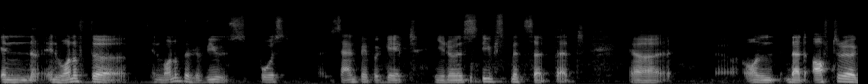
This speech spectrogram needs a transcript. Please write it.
in in one of the in one of the reviews post Sandpaper Gate, you know, Steve Smith said that uh, on that after a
